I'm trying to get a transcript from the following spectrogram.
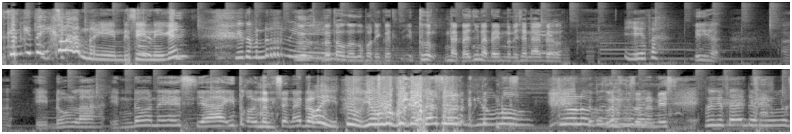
Kan kita iklanin di sini kan. Kita benerin. Lu, lu tau gak gue pernah ikut itu nadanya nada Indonesian Idol. Iya apa? Iya. Idola Indonesia itu kalau Indonesian Idol. Oh itu, ya Allah gue gak sadar. Ya Allah, ya Allah gue bahasa Indonesia. Gue gak sadar ya Allah.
